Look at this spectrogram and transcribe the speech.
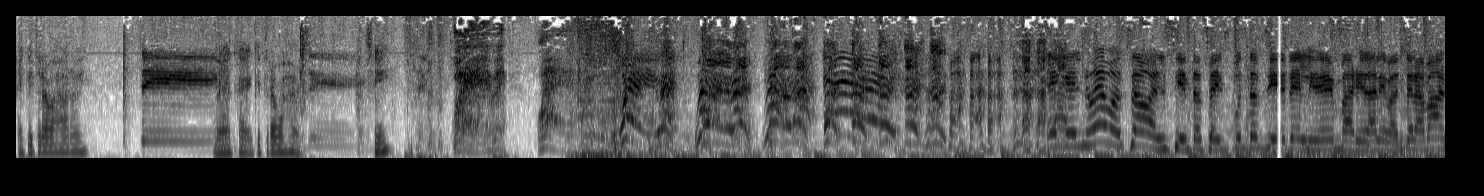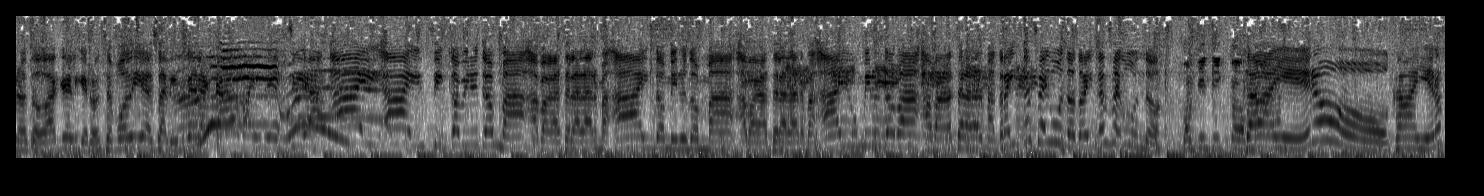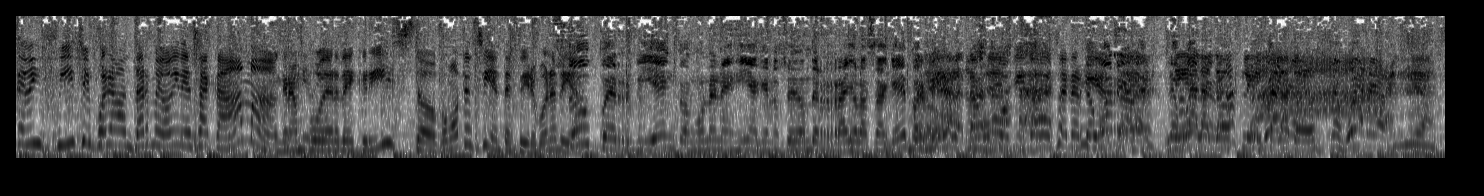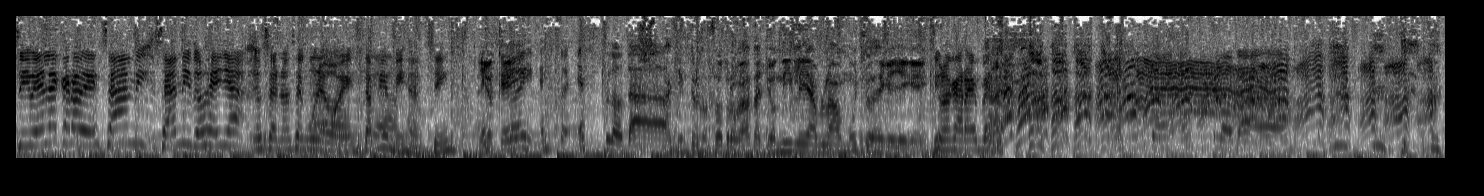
¿Hay que trabajar hoy? Sí. Ven acá, hay que trabajar. ¿Sí? Hueve, hueve. En el nuevo sol 106.7, el líder en variedad, levante la mano todo aquel que no se podía salir de la cama y decía, apagaste la alarma, ay, dos minutos más, apagaste la alarma, ay, un minuto más, apagaste la alarma, 30 segundos, 30 segundos. Poquitico más. Caballero, caballero, qué difícil fue levantarme hoy de esa cama. Gran poder de Cristo. ¿Cómo te sientes, Pire? Buenos días. Súper bien, con una energía que no sé de dónde rayo la saqué, Pues pero... mira, dame un poquito de esa energía. le voy a a las regalar. dos, please, a las dos. Les voy a regalar. Si ven la cara de Sandy, Sandy, dos ellas, o sea, no hacen una No, hoy. ¿Estás ya. bien, mija? ¿Sí? ¿Y ok? Estoy, estoy explotada. Aquí entre nosotros, gata, yo ni le he hablado mucho desde que llegué. Tiene una cara de perra. Explotada.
